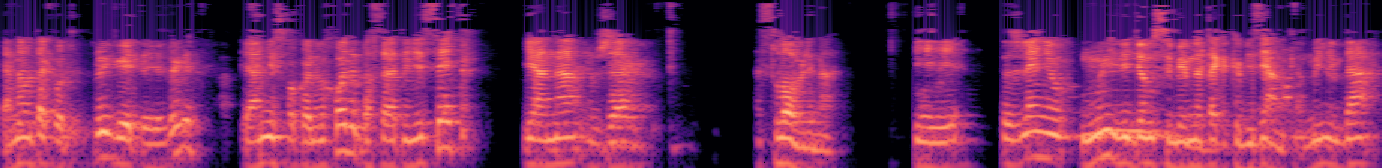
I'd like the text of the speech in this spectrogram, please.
И она вот так вот прыгает и прыгает, и они спокойно выходят, бросают на нее сеть, и она уже словлена. И к сожалению, мы ведем себя именно так, как обезьянка. Мы иногда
